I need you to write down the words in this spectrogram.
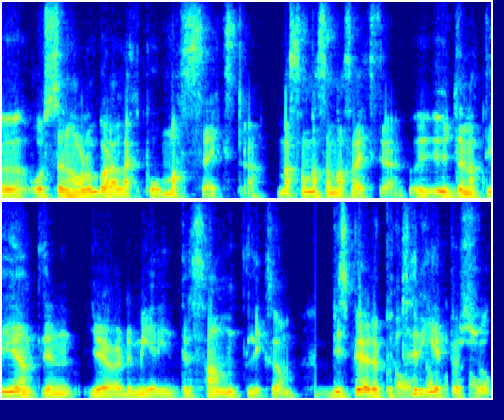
eh, och sen har de bara lagt på massa extra. Massa, massa, massa extra. Utan att det egentligen gör det mer intressant liksom. Vi spelade på tre personer.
